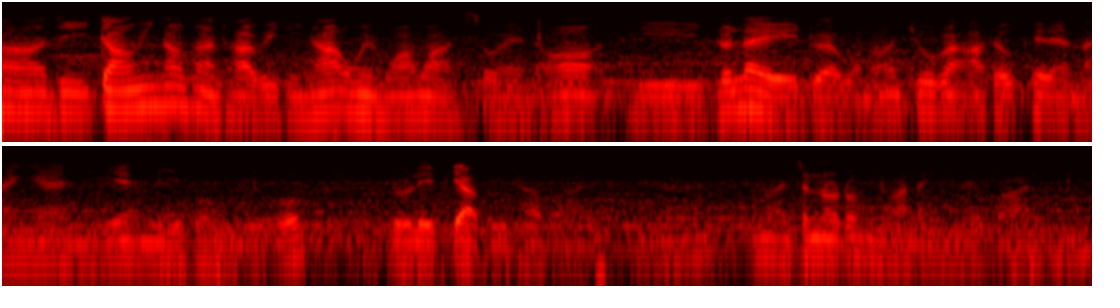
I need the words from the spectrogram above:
အာဒီတောင်ကြီးနောက်ခံထားပြီးဒီနားဝင်သွားမှာဆိုရင်တော့ဒီလွတ်လပ်ရေးအတွက်ပေါ့နော်ဂျိုးပန်အားထုတ်ခဲ့တဲ့နိုင်ငံတွေရဲ့မြေပုံတွေကိုလိုလေးပြပေးထားပါတယ်။အဲမှာကျွန်တော်တို့မြန်မာနိုင်ငံလည်းပါတယ်နော်။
